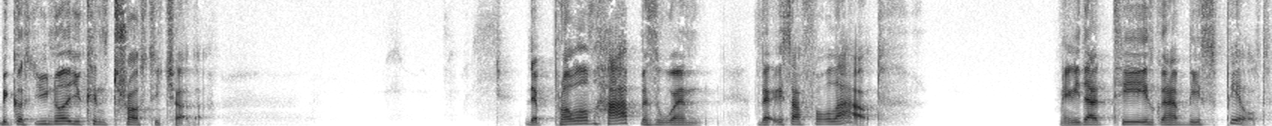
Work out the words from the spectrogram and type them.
because you know you can trust each other. The problem happens when there is a fallout. Maybe that tea is gonna be spilled.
